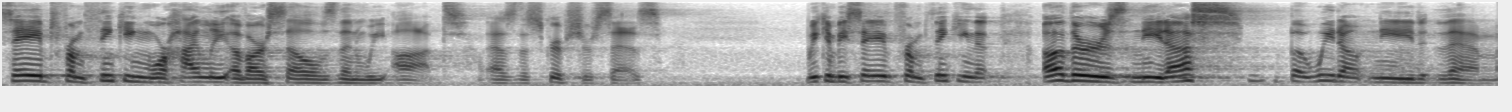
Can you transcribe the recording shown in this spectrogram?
saved from thinking more highly of ourselves than we ought, as the scripture says. We can be saved from thinking that others need us, but we don't need them.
